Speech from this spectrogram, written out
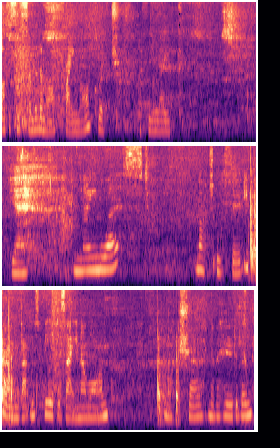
obviously some of them are Primark, which I feel like, yeah, Nine West. Not oh, £30, that must be a designer one. Not sure, never heard of them.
